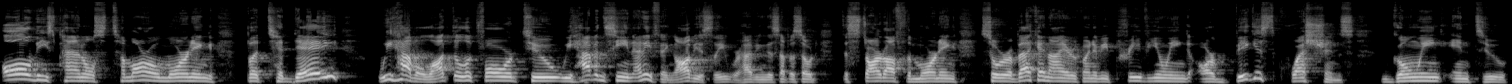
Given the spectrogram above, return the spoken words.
all these panels tomorrow morning, but today we have a lot to look forward to. We haven't seen anything, obviously. We're having this episode to start off the morning. So, Rebecca and I are going to be previewing our biggest questions going into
